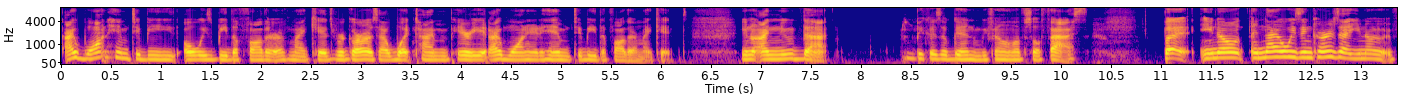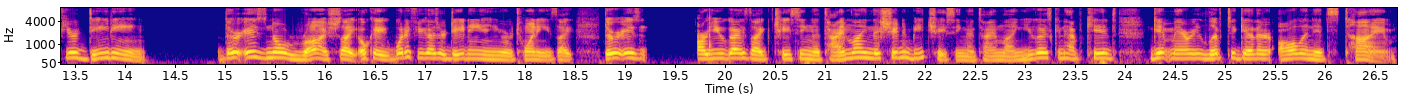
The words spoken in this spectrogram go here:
I want him to be always be the father of my kids, regardless at what time period. I wanted him to be the father of my kids. You know, I knew that because again, we fell in love so fast. But you know, and I always encourage that, you know, if you're dating, there is no rush. Like, okay, what if you guys are dating in your 20s? Like, there is are you guys like chasing a timeline? They shouldn't be chasing a timeline. You guys can have kids, get married, live together all in its time.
